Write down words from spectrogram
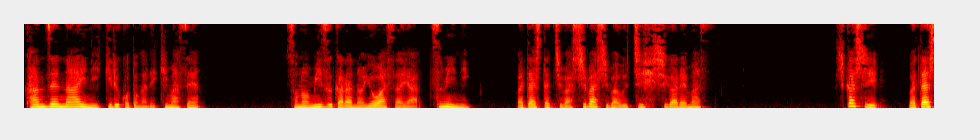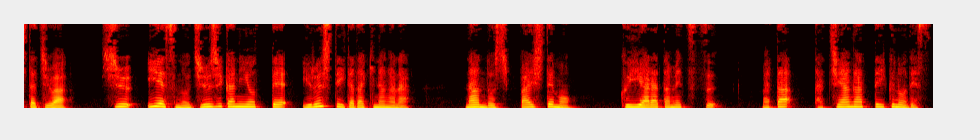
完全な愛に生きることができません。その自らの弱さや罪に私たちはしばしば打ちひしがれます。しかし私たちは主イエスの十字架によって許していただきながら何度失敗しても悔い改めつつまた立ち上がっていくのです。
